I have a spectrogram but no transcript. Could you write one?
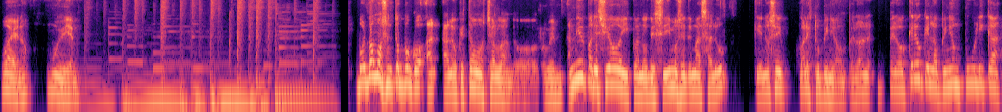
Bueno, muy bien. Volvamos entonces un poco a, lo que estábamos charlando, Rubén. A mí me pareció, y cuando decidimos el tema de salud, que no sé cuál es tu opinión, pero, pero creo que en la opinión pública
